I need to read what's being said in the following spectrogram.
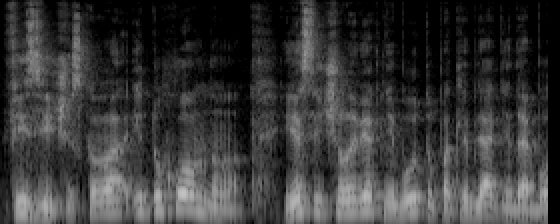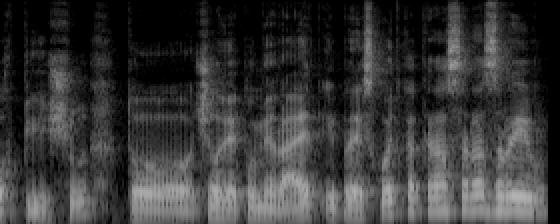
физического и духовного. Если человек не будет употреблять, не дай бог, пищу, то человек умирает и происходит как раз разрыв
